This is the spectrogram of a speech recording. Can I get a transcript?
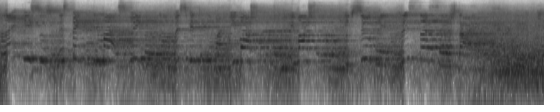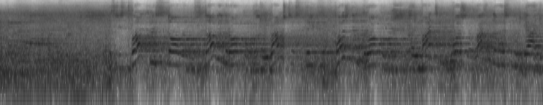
Маленький Ісус, не спить, не тримає своїми руками, ви світу і вашу і вашу і всю Україну Христос зарождає. Різдво Христовим, з Новим роком, хай вам щастить кожним кроком, хай матір Божа вас благословляє,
